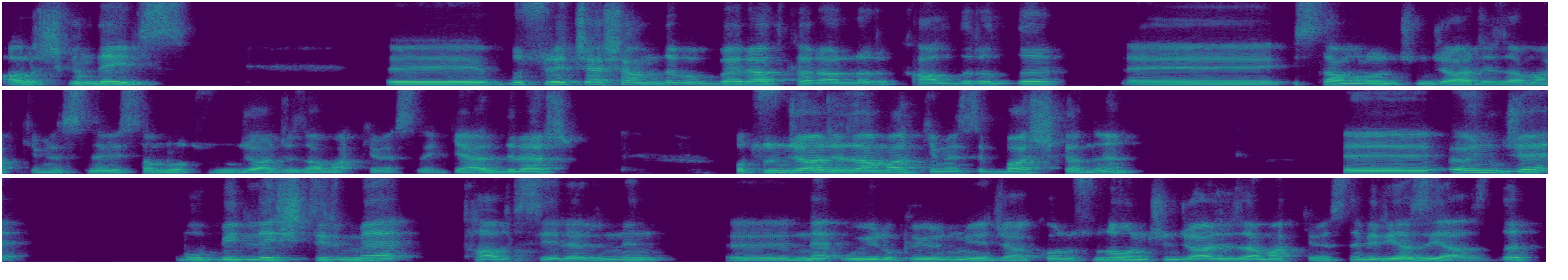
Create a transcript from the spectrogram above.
alışkın değiliz. Ee, bu süreç yaşandı, bu beraat kararları kaldırıldı. Ee, İstanbul 13. Ağır Ceza Mahkemesi'ne ve İstanbul 30. Ağır Ceza Mahkemesi'ne geldiler. 30. Ağır Ceza Mahkemesi Başkanı e, önce bu birleştirme tavsiyelerinin e, ne uyulup uyulmayacağı konusunda 13. Ağır Ceza Mahkemesi'ne bir yazı yazdı.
